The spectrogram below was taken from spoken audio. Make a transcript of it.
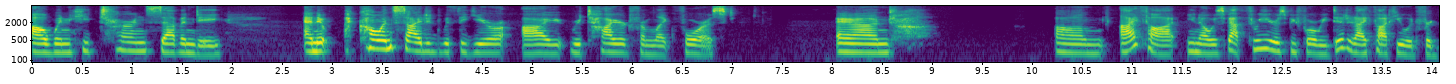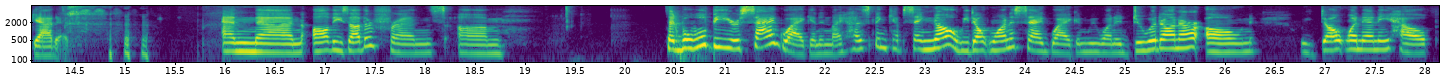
uh, when he turned seventy, and it coincided with the year I retired from Lake Forest. and um, I thought, you know, it was about three years before we did it. I thought he would forget it. and then all these other friends um, said, "Well, we'll be your sag wagon." And my husband kept saying, "No, we don't want a sag wagon. We want to do it on our own. We don't want any help."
